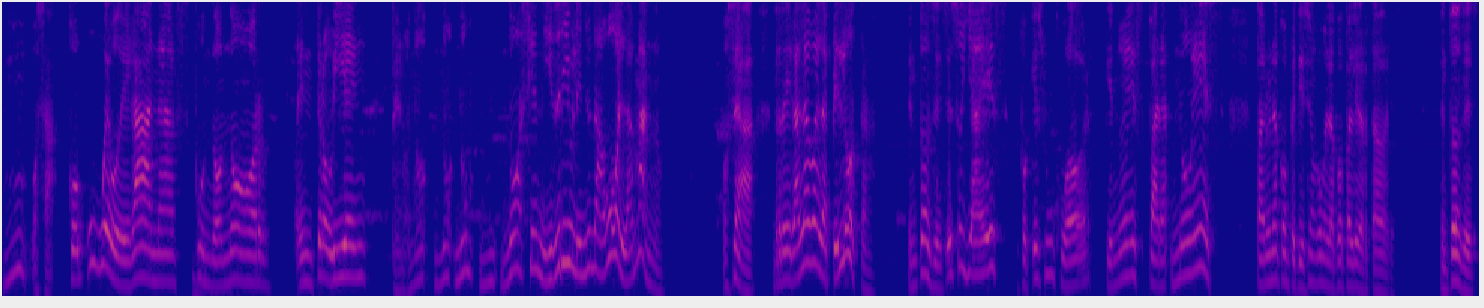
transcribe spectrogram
mm, o sea, con un huevo de ganas, punto honor, entró bien, pero no, no, no, no hacía ni drible ni una bola, mano. O sea, regalaba la pelota. Entonces, eso ya es porque es un jugador que no es para, no es para una competición como la Copa Libertadores. Entonces,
